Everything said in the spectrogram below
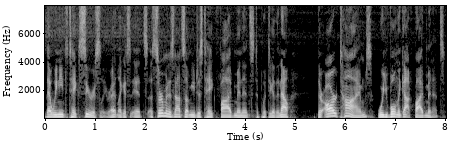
that we need to take seriously, right? Like it's it's a sermon is not something you just take five minutes to put together. Now, there are times where you've only got five minutes.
